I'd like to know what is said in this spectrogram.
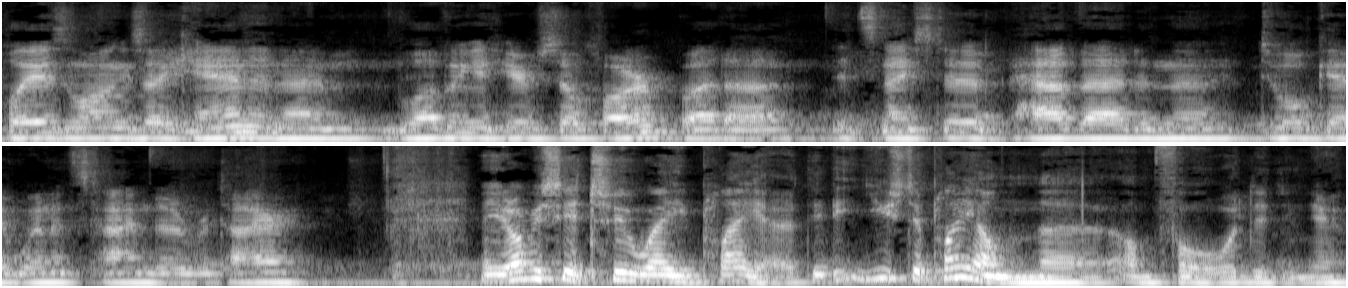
play as long as I can, and I'm loving it here so far. But uh, it's nice to have that in the toolkit when it's time to retire. Now, you're obviously a two-way player. Did you used to play on uh, on forward, didn't you?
